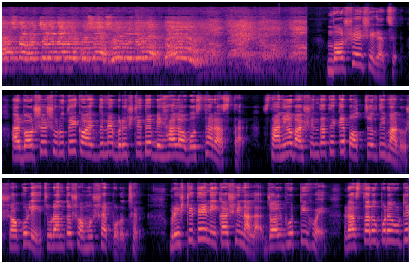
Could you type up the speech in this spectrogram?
সংস্কার হচ্ছে না কেন প্রশাসন জবাব দাও। বর্ষা এসে গেছে, আর বর্ষার শুরুতেই কয়েকদিনের বৃষ্টিতে বেহাল অবস্থা রাস্তার। স্থানীয় বাসিন্দা থেকে পথ চলতি মানুষ, সকলেই চূড়ান্ত সমস্যায় পড়েছেন। বৃষ্টিতে নিকাশি নালা, জল ভর্তি হয়ে রাস্তার উপরে উঠে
